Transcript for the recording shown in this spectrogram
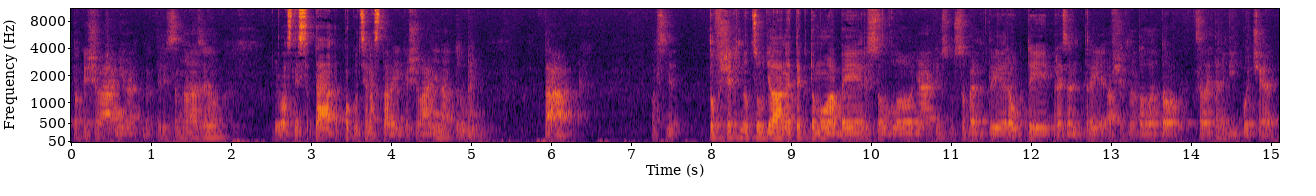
to kešování, na, na který jsem narazil. Vlastně se ta, pokud se nastaví kešování na true, tak vlastně to všechno, co udělá nete k tomu, aby resolvlo nějakým způsobem ty routy, prezentry a všechno tohleto, celý ten výpočet,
